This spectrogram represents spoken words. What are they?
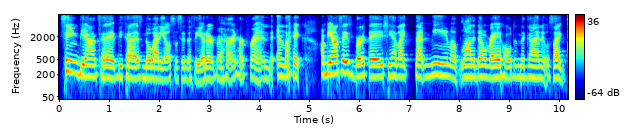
singing Beyonce because nobody else was in the theater but her and her friend. And like on Beyonce's birthday, she had like that meme of Lana Del Rey holding the gun. It was like,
